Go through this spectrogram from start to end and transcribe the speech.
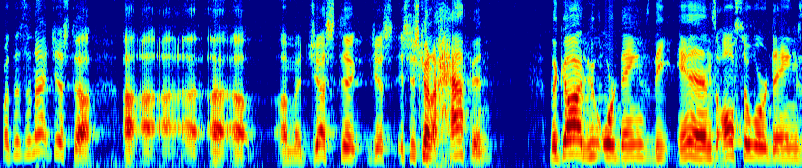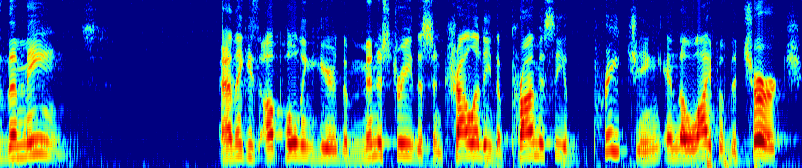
But this is not just a, a, a, a majestic, just it's just going to happen. The God who ordains the ends also ordains the means. And I think he's upholding here the ministry, the centrality, the primacy of preaching in the life of the church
